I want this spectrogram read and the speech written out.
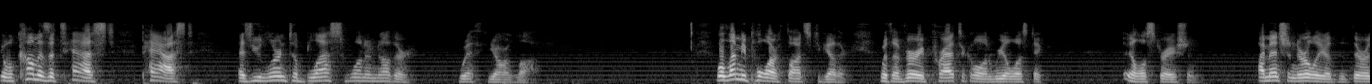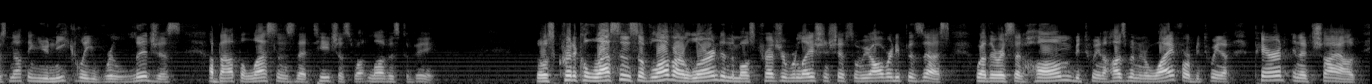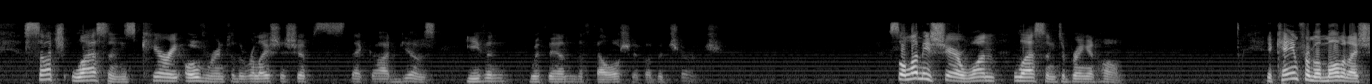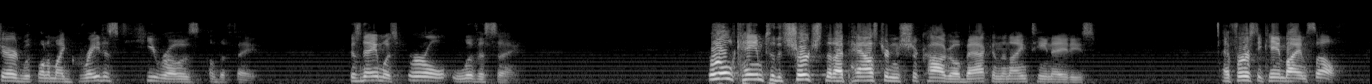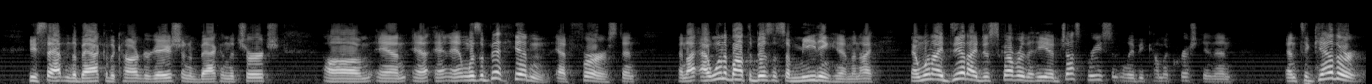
It will come as a test passed as you learn to bless one another with your love. Well, let me pull our thoughts together with a very practical and realistic illustration. I mentioned earlier that there is nothing uniquely religious about the lessons that teach us what love is to be. Those critical lessons of love are learned in the most treasured relationships that we already possess, whether it's at home between a husband and a wife or between a parent and a child. Such lessons carry over into the relationships that God gives, even within the fellowship of a church. So let me share one lesson to bring it home. It came from a moment I shared with one of my greatest heroes of the faith. His name was Earl Livesey. Earl came to the church that I pastored in Chicago back in the 1980s. At first, he came by himself. He sat in the back of the congregation and back in the church um, and, and, and was a bit hidden at first. And, and I, I went about the business of meeting him. And, I, and when I did, I discovered that he had just recently become a Christian. And, and together,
